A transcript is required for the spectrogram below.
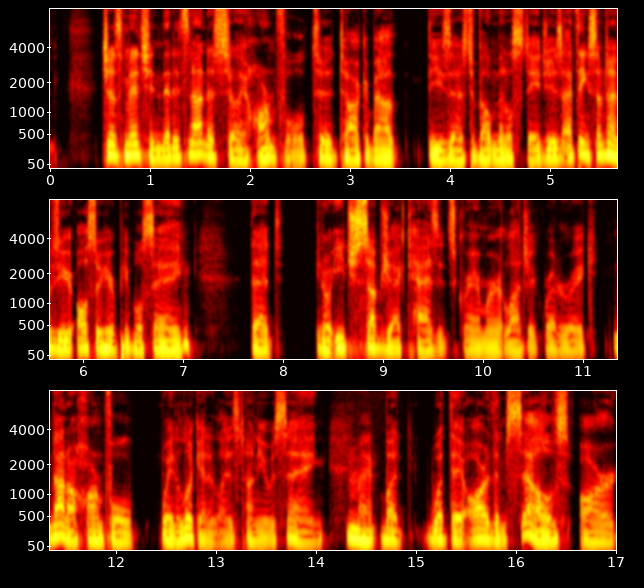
just mentioned that it's not necessarily harmful to talk about these as developmental stages. I think sometimes you also hear people saying that you know each subject has its grammar, logic, rhetoric. Not a harmful way to look at it, like as Tanya was saying, right. but what they are themselves are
